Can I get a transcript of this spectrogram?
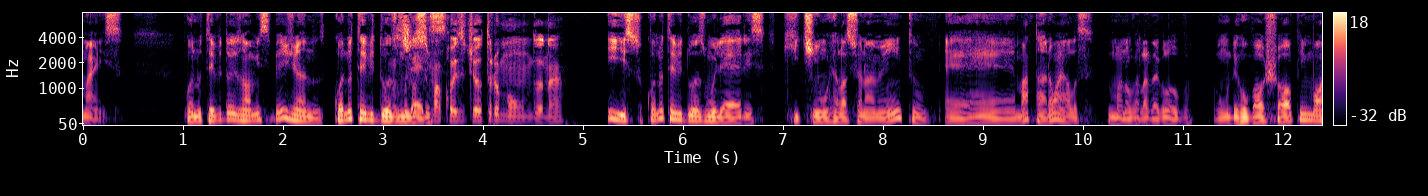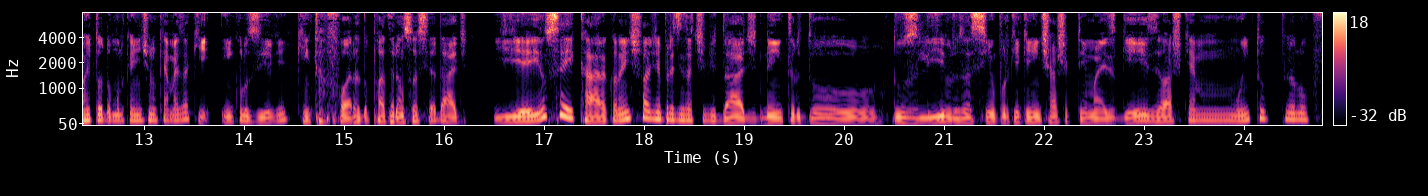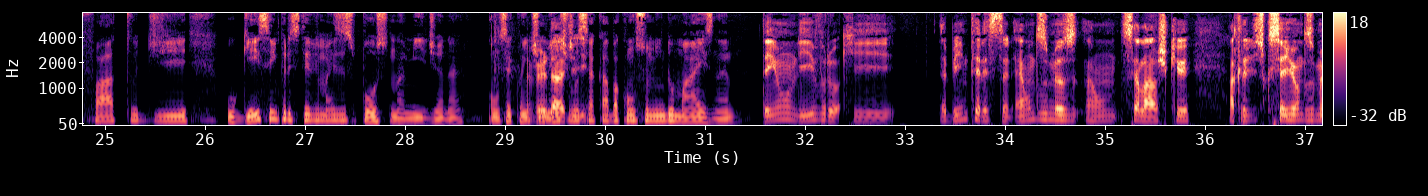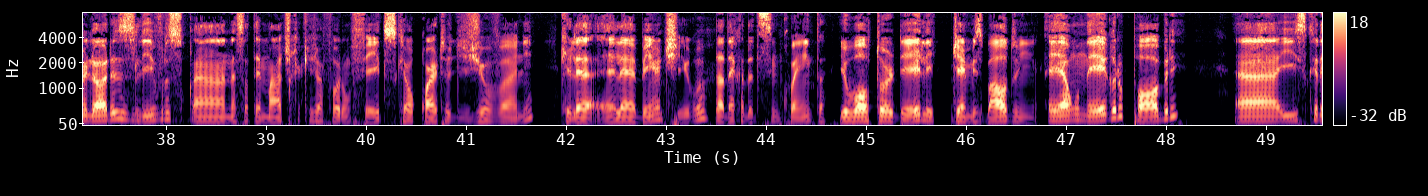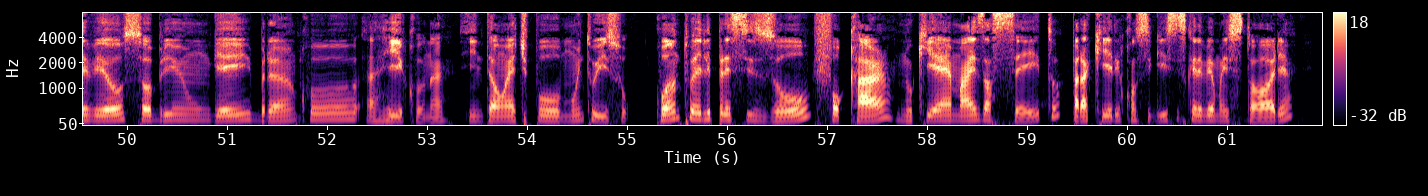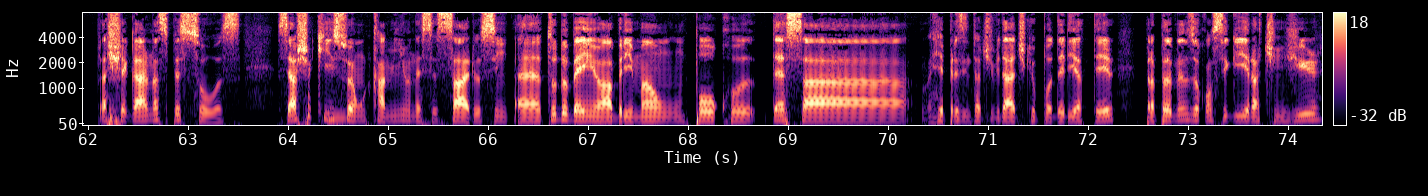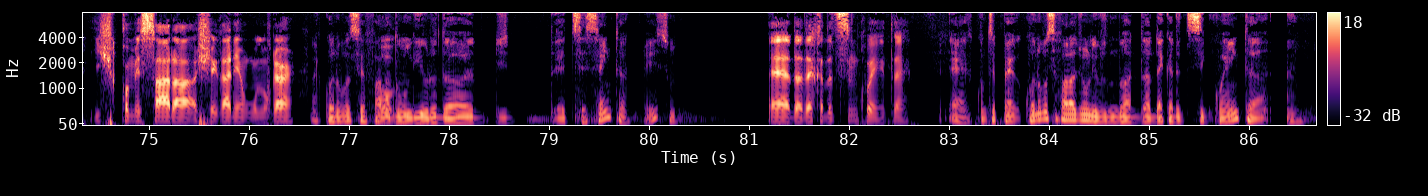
Quando teve dois homens se beijando. Quando teve duas Como mulheres. uma coisa de outro mundo, né? Isso, quando teve duas mulheres que tinham um relacionamento, é... mataram elas numa novela da Globo. Vamos derrubar o shopping morre todo mundo que a gente não quer mais aqui. Inclusive quem tá fora do padrão sociedade. E aí eu sei, cara, quando a gente fala de representatividade dentro do, dos livros, assim, o porquê que a gente acha que tem mais gays, eu acho que é muito pelo fato de o gay sempre esteve mais exposto na mídia, né? Consequentemente, é você acaba consumindo mais, né? Tem um livro que é bem interessante. É um dos meus, é um, sei lá, acho que acredito que seja um dos melhores livros ah, nessa temática que já foram feitos, que é o Quarto de Giovanni. Que ele é, ele é bem antigo, da década de 50. E o autor dele, James Baldwin, é um negro pobre uh, e escreveu sobre um gay branco uh, rico, né? Então é tipo muito isso quanto ele precisou focar no que é mais aceito para que ele conseguisse escrever uma história para chegar nas pessoas. Você acha que isso é um caminho necessário? Assim, é, tudo bem eu abrir mão um pouco dessa representatividade que eu poderia ter para pelo menos eu conseguir atingir e começar a chegar em algum lugar? É, quando você fala Ou... de um livro da, de, é de 60, é isso? É, da década de 50, é. Quando você, pega, quando você fala de um livro da, da década de 50,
